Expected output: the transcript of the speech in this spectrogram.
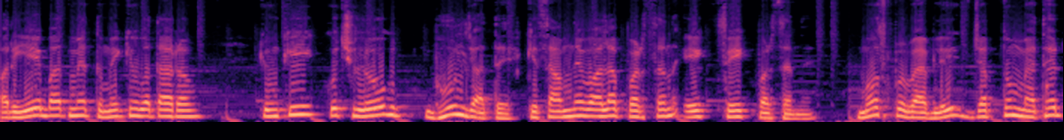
और ये बात मैं तुम्हें क्यों बता रहा हूँ? क्योंकि कुछ लोग भूल जाते हैं कि सामने वाला पर्सन एक फेक पर्सन है। मोस्ट प्रोबेबली जब तुम मेथड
